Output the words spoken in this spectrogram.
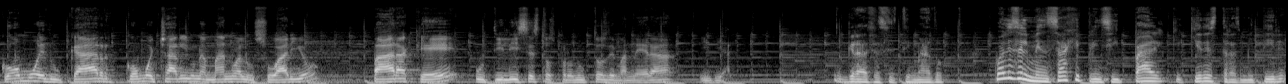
cómo educar, cómo echarle una mano al usuario para que utilice estos productos de manera ideal. Gracias, estimado. ¿Cuál es el mensaje principal que quieres transmitir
